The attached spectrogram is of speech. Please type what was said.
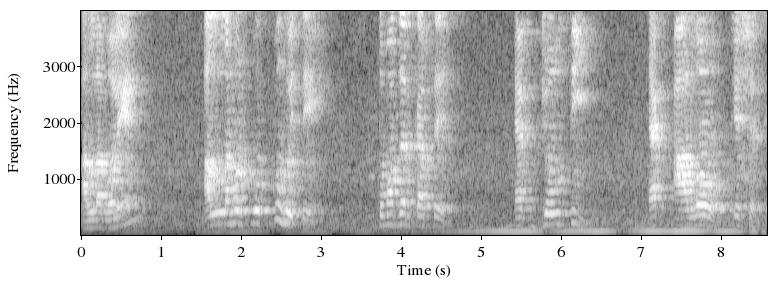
আল্লাহ বলেন, আল্লাহর পক্ষ হইতে তোমাদের কাছে এক জ্যোতি, এক আলো এসেছে।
